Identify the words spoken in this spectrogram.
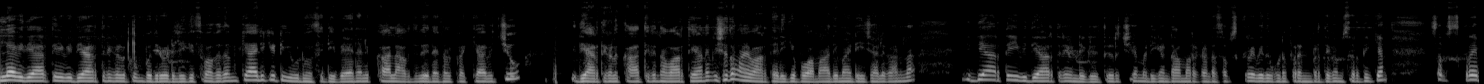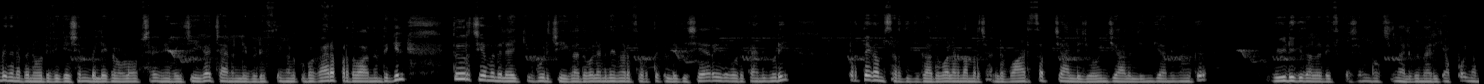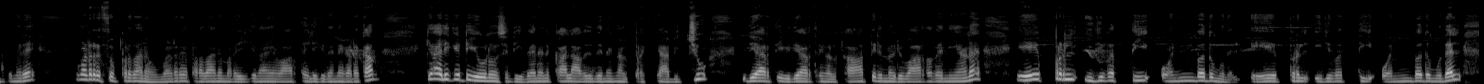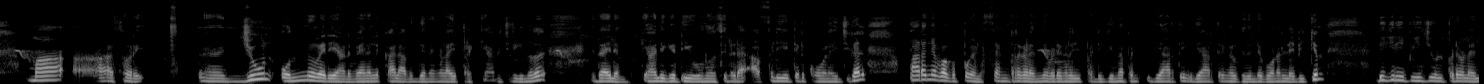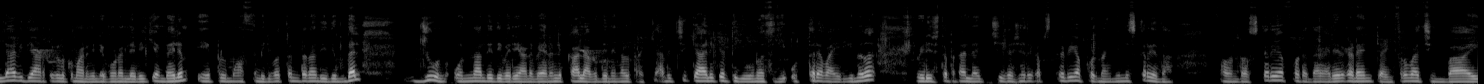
എല്ലാ വിദ്യാർത്ഥി വിദ്യാർത്ഥിനികൾക്കും പുതിരോടിലേക്ക് സ്വാഗതം. കാലിക്കറ്റ് യൂണിവേഴ്സിറ്റി വേനൽക്കാല അവധി ദിനങ്ങൾ പ്രഖ്യാപിച്ചു. വിദ്യാർത്ഥികൾ കാത്തിരുന്ന വാർത്തയാണ് വിശദമായ വാർത്തയിലേക്ക് പോകാം ആദ്യമായി ടീച്ചാൽ കാണുന്ന വിദ്യാർത്ഥി വിദ്യാർത്ഥിനി ഉണ്ടെങ്കിൽ തീർച്ചയായും അടിക്കണ്ട മറക്കണ്ട. സബ്സ്ക്രൈബ് ചെയ്ത് കൂടെ പറയാൻ പ്രത്യേകം ശ്രദ്ധിക്കാം. സബ്സ്ക്രൈബ് ചെയ്തതിനൊപ്പം നോട്ടിഫിക്കേഷൻ ബെല്ലുകളുള്ള ഓപ്ഷൻ എനേബിൾ ചെയ്യുക. ചാനലിലെ വീഡിയോസ് നിങ്ങൾക്ക് ഉപകാരപ്രദമാകുന്നുണ്ടെങ്കിൽ തീർച്ചയായും അത് ലൈക്കും കൂടി ചെയ്യുക. അതുപോലെ തന്നെ നിങ്ങളുടെ സുഹൃത്തുക്കളിലേക്ക് ഷെയർ ചെയ്ത് കൊടുക്കാനും കൂടി പ്രത്യേകം ശ്രദ്ധിക്കുക. അതുപോലെ തന്നെ നമ്മുടെ ചാനൽ വാട്സപ്പ് ചാനൽ ജോയിൻ ചെയ്യാനുള്ള ലിങ്ക് നിങ്ങൾക്ക് വീഡിയോയ്ക്ക് നല്ല ഡിസ്ക്രിപ്ഷൻ ബോക്സ് നൽകുന്നതായിരിക്കും. അപ്പോൾ നമുക്ക് നേരെ വളരെ സുപ്രധാനവും വളരെ പ്രധാനം അറിയിക്കുന്നതായ വാർത്തയിലേക്ക് തന്നെ കിടക്കാം. കാലിക്കറ്റ് യൂണിവേഴ്സിറ്റി വേനൽക്കാല അവധി ദിനങ്ങൾ പ്രഖ്യാപിച്ചു. വിദ്യാർത്ഥി വിദ്യാർത്ഥിനികൾ കാത്തിരുന്ന ഒരു വാർത്ത തന്നെയാണ്. ഏപ്രിൽ ഇരുപത്തി ഒൻപത് മുതൽ ഏപ്രിൽ ഇരുപത്തി ഒൻപത് മുതൽ മാ സോറി ജൂൺ ഒന്ന് വരെയാണ് വേനൽക്കാല അവധി ദിനങ്ങളായി പ്രഖ്യാപിച്ചിരിക്കുന്നത്. ഏതായാലും കാലിക്കറ്റ് യൂണിവേഴ്സിറ്റിയുടെ അഫിലിയേറ്റഡ് കോളേജുകൾ പഠന വകുപ്പുകൾ സെന്ററുകൾ എന്നിവിടങ്ങളിൽ പഠിക്കുന്ന വിദ്യാർത്ഥി വിദ്യാർത്ഥികൾക്ക് ഇതിന്റെ ഗുണം ലഭിക്കും. ഡിഗ്രി പി ജി ഉൾപ്പെടെയുള്ള എല്ലാ വിദ്യാർത്ഥികൾക്കുമാണ് ഇതിന്റെ ഗുണം ലഭിക്കുക. എന്തായാലും ഏപ്രിൽ മാസം ഇരുപത്തൊൻപതാം തീയതി മുതൽ ജൂൺ ഒന്നാം തീയതി വരെയാണ് വേനൽക്കാല അവധി ദിനങ്ങൾ പ്രഖ്യാപിച്ച് കാലിക്കറ്റ് യൂണിവേഴ്സിറ്റി ഉത്തരവായിരിക്കുന്നത്. വീഡിയോ ഇഷ്ടപ്പെട്ട ലൈക്ക് ചെയ്യുക ഷെയർ സബ്സ്ക്രൈബ് ചെയ്യുക. അപ്പോൾ my name phone founder of photo the career കടൻ. Thank for watching bye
